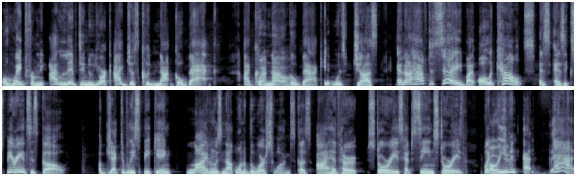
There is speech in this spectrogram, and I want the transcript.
away from me. I lived in New York. I just could not go back. I could wow. not go back. It was just and I have to say, by all accounts, as as experiences go, objectively speaking, mine mm-hmm. was not one of the worst ones because I have heard stories, have seen stories, but oh, even yeah. at that,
